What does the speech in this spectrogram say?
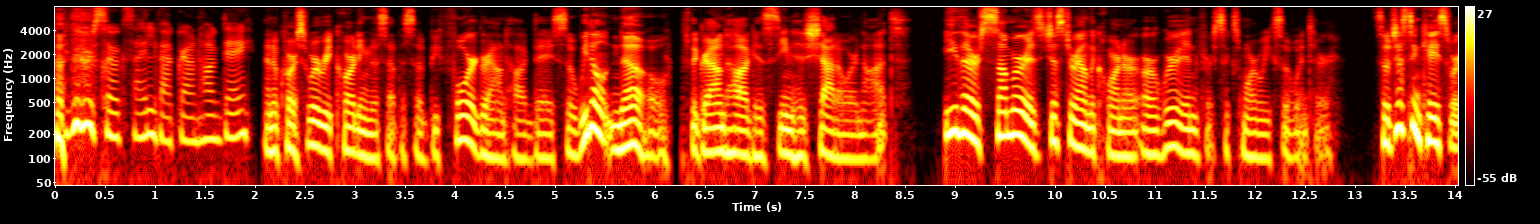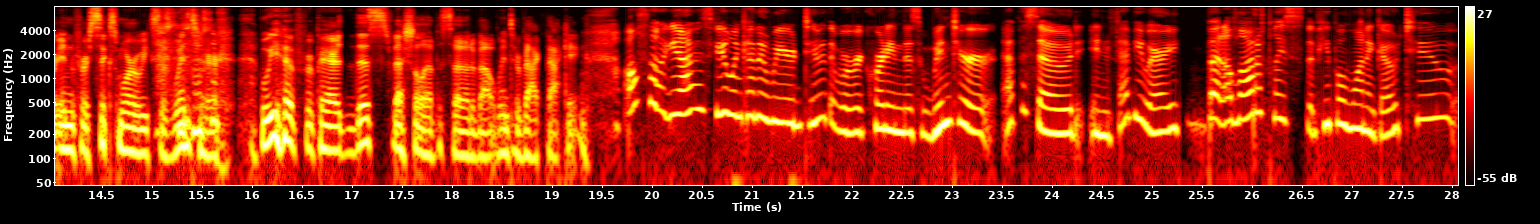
like we were so excited about Groundhog Day. And of course, we're recording this episode before Groundhog Day, so we don't know if the groundhog has seen his shadow or not. Either summer is just around the corner or we're in for six more weeks of winter. So, just in case we're in for six more weeks of winter, we have prepared this special episode about winter backpacking. Also, you know, I was feeling kind of weird too that we're recording this winter episode in February, but a lot of places that people want to go to,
